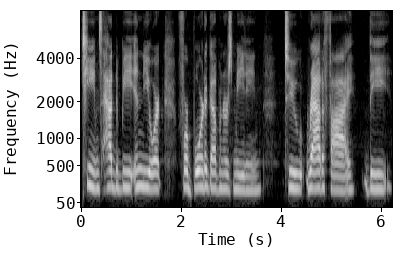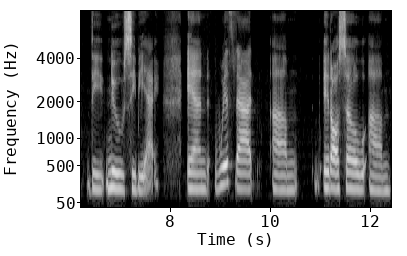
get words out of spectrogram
teams had to be in New York for board of governors meeting to ratify the the new CBA and with that um it also um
